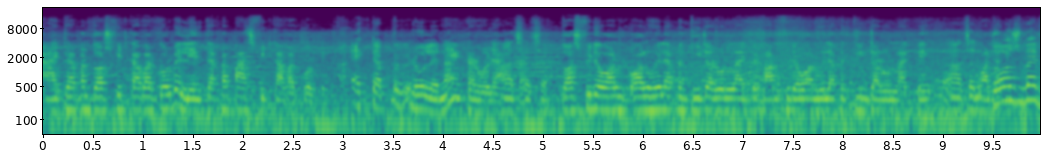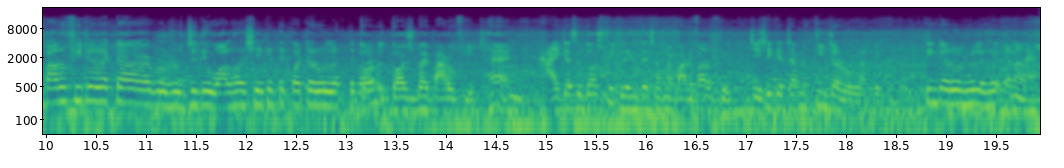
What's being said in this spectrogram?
হাইটে আপনার দশ ফিট কভার করবে লেন্থে আপনার পাঁচ ফিট কাভার করবে। একটা রোলে না? একটা রোলে আচ্ছা আচ্ছা। দশ ফিটে ওয়াল ওয়াল হলে আপনার দুইটা রোল লাগবে বারো ফিটে ওয়াল হলে আপনার তিনটা রোল লাগবে। আচ্ছা দশ বাই বারো ফিটের একটা যদি ওয়াল হয় সেক্ষেত্রে কয়টা রোল লাগতে পারে? দশ বাই বারো ফিট হ্যাঁ। হাইট আছে দশ ফিট লেন্থ আছে আপনার বারো 12 feet, জি। সেক্ষেত্রে আপনার তিনটা রোল লাগবে। তিনটা রোল হলে না। হ্যাঁ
